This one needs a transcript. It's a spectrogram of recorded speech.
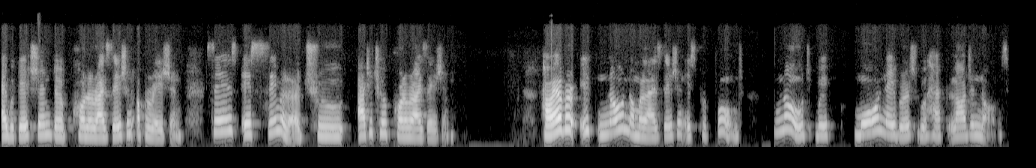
aggregation the polarization operation since it's similar to attitude polarization. However, if no normalization is performed, nodes with more neighbors will have larger norms.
